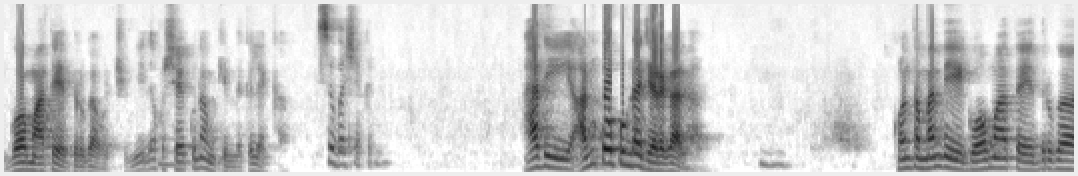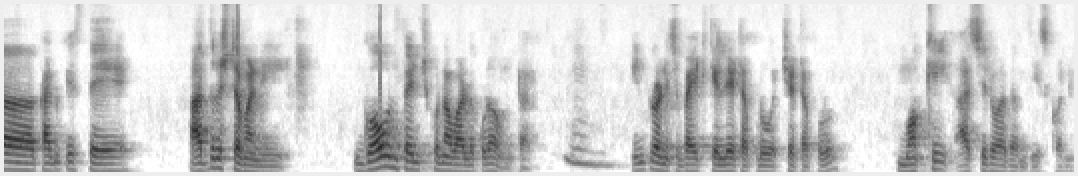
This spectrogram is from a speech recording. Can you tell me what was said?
గోమాత ఎదురుగా వచ్చింది. ఇది ఒక శకునం కిందకి లెక్క. శుభశకునం అది అనుకోకుండా జరగాల. కొంతమంది గోమాత ఎదురుగా కనిపిస్తే అదృష్టమని గోవును పెంచుకున్న వాళ్ళు కూడా ఉంటారు. ఇంట్లో నుంచి బయటికి వెళ్ళేటప్పుడు వచ్చేటప్పుడు మొక్కి ఆశీర్వాదం తీసుకొని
